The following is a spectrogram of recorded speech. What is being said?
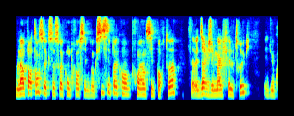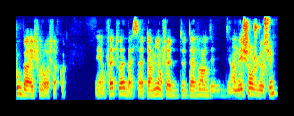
l'important c'est que ce soit compréhensible. Donc si c'est pas compréhensible pour toi, ça veut dire que j'ai mal fait le truc et du coup bah il faut le refaire quoi. Et en fait ouais bah ça a permis en fait d'avoir un échange dessus.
